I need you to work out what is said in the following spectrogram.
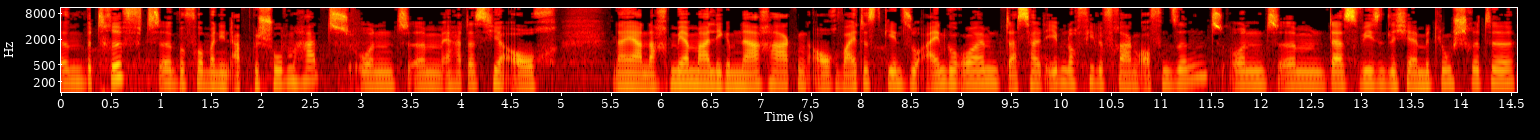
ähm, betrifft, äh, bevor man ihn abgeschoben hat. Und ähm, er hat das hier auch naja, nach mehrmaligem Nachhaken auch weitestgehend so eingeräumt, dass halt eben noch viele Fragen offen sind und ähm, dass wesentliche Ermittlungsschritte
